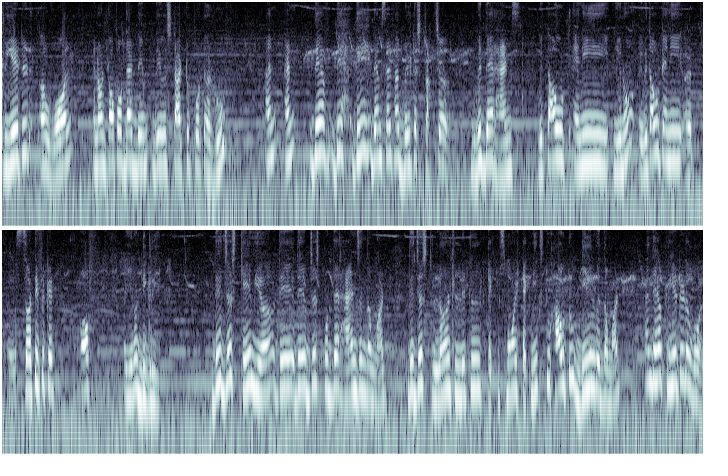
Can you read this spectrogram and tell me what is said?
created a wall and on top of that they, they will start to put a roof. And and they have they they themselves have built a structure with their hands without any you know without any uh, uh, certificate of uh, you know degree. They just came here. They they just put their hands in the mud. They just learnt little small techniques to how to deal with the mud. And they have created a wall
